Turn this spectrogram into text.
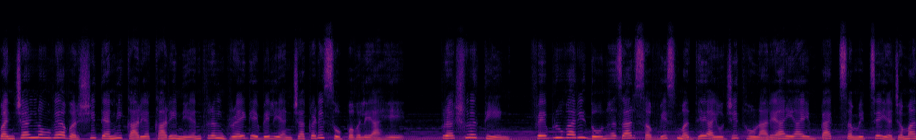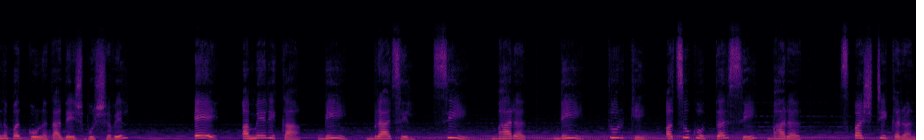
पंच्याण्णवव्या वर्षी त्यांनी कार्यकारी नियंत्रण ग्रे गेबेल यांच्याकडे सोपवले आहे. प्रश्न तीन. फेब्रुवारी दोन हजार सव्वीसमध्ये आयोजित होणाऱ्या या इम्पॅक्ट समिटचे यजमानपद कोणता देश भूषवेल? A. America B Brazil C Bharat D तुर्की. अचूक उत्तर सी भारत. स्पष्टीकरण.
